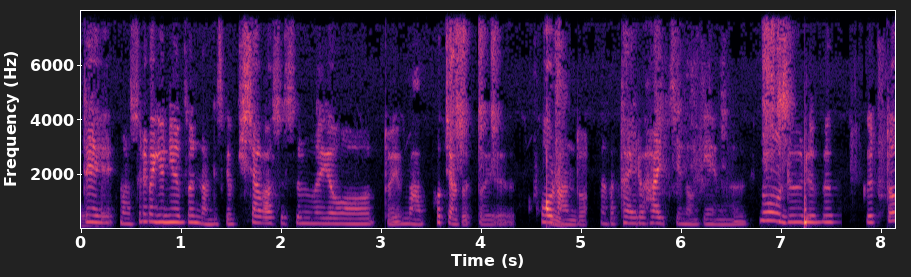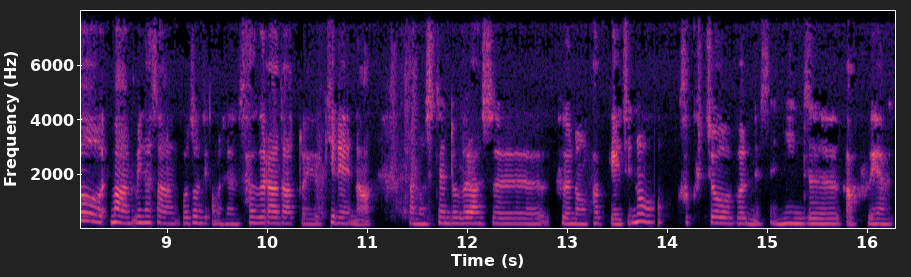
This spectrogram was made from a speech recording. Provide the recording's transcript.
て、まあ、それが輸入分なんですけど、記者は進むよという、まあ、ポチャグという、ポーランド、なんかタイル配置のゲームのルールブックと、まあ、皆さんご存知かもしれない、サグラダという綺麗な、あの、ステンドグラス風のパッケージの拡張分ですね、人数が増え、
